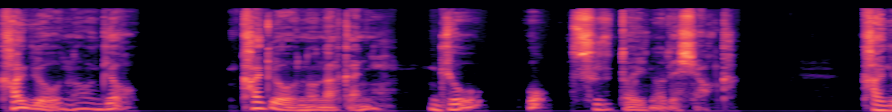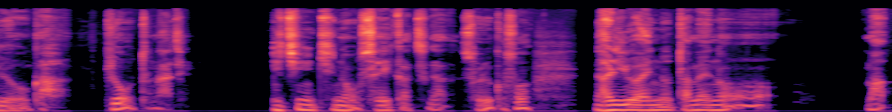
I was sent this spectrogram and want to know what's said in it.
家業の行、家業の中に行をするというのでしょうか。家業が行となる。日々の生活がそれこそなりわいのためのまあ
